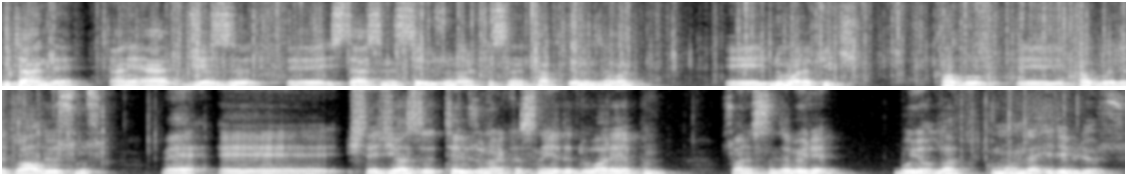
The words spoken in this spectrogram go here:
Bir tane de yani eğer cihazı e, isterseniz televizyonun arkasına taktığınız zaman e, numaratik kablo e, kabloyla bağlıyorsunuz ve e, işte cihazı televizyonun arkasına ya da duvara yapın. Sonrasında böyle bu yolla kumanda edebiliyoruz.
